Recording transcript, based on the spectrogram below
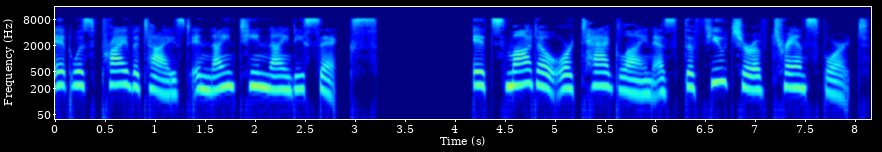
it was privatised in 1996. Its motto or tagline is The Future of Transport.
